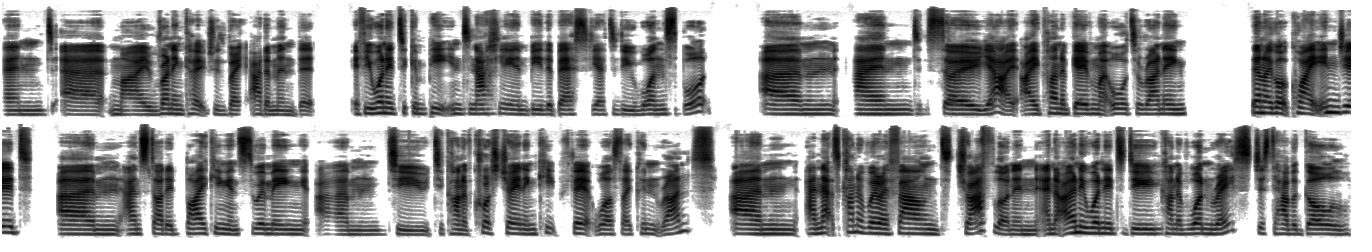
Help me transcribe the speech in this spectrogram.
and uh, my running coach was very adamant that if you wanted to compete internationally and be the best, you had to do one sport. Um, and so, yeah, I, I, kind of gave my all to running. Then I got quite injured um, and started biking and swimming um, to to kind of cross train and keep fit whilst I couldn't run. Um, and that's kind of where I found triathlon. And, and I only wanted to do kind of one race just to have a goal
